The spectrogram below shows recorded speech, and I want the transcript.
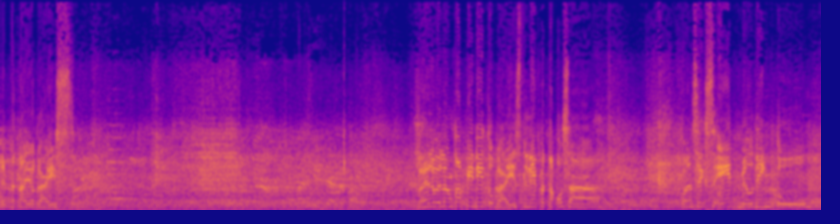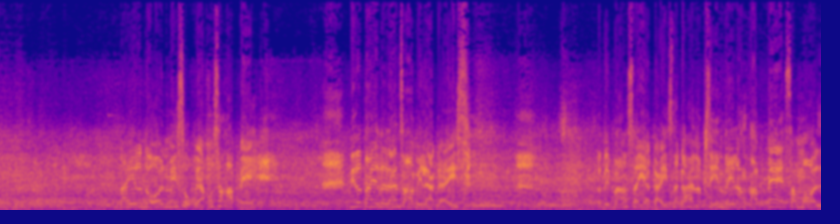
Lipat tayo guys. Dahil walang kape dito guys, lilipat ako sa 168 building 2 dahil doon may suki ako sa kape dito tayo dadaan sa kabila guys. So diba ang saya guys? Naghahanap si Inday ng kape sa mall.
